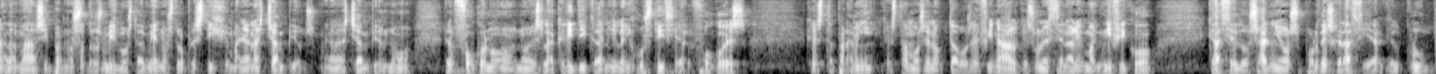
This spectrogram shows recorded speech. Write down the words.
nada más. Y para nosotros mismos también, nuestro prestigio. Mañana es Champions, mañana es Champions. No, el foco no, no es la crítica ni la injusticia, el foco es que está para mí, que estamos en octavos de final, que es un escenario magnífico, que hace dos años, por desgracia, que el club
